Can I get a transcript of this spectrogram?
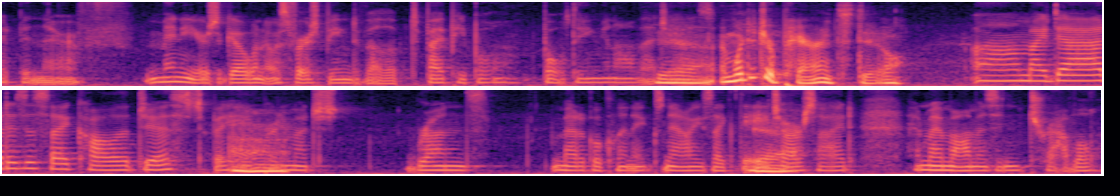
had been there f- many years ago when it was first being developed by people bolting and all that Yeah. jazz. And what did your parents do? Um, my dad is a psychologist, but he Uh-huh. pretty much runs medical clinics now. He's like the Yeah. HR side, and my mom is in travel.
